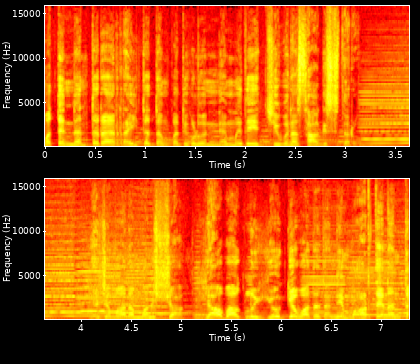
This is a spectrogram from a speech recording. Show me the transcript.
ಮತ್ತೆ ನಂತರ ರೈತ ದಂಪತಿಗಳು ನೆಮ್ಮದಿ ಜೀವನ ಸಾಗಿಸಿದರು. ಯಜಮಾನ ಮನುಷ್ಯ ಯಾವಾಗ್ಲೂ ಯೋಗ್ಯವಾದದನ್ನೇ ಮಾಡ್ತೇನಂತ.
